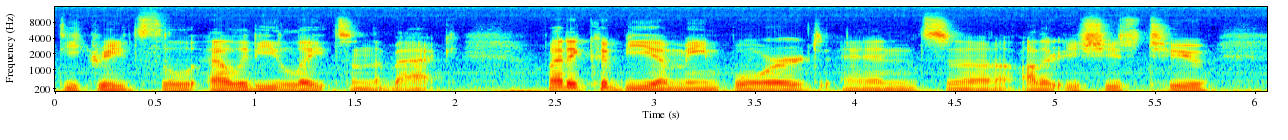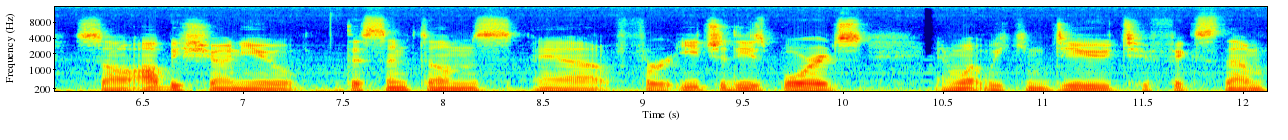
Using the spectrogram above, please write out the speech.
degrades the LED lights on the back but it could be a main board and uh, other issues too. So I'll be showing you the symptoms uh, for each of these boards and what we can do to fix them.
